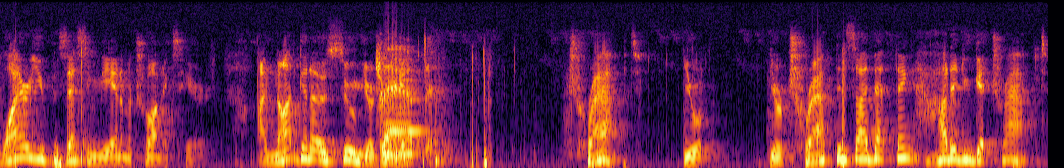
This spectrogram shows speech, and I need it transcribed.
why are you possessing the animatronics here? I'm not gonna assume you're doing Trapped. it. Trapped? You're. You're trapped inside that thing? How did you get trapped?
